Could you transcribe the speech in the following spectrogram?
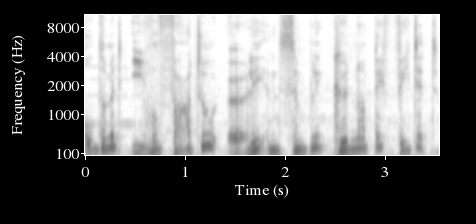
ultimate evil far too early and simply could not defeat it?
